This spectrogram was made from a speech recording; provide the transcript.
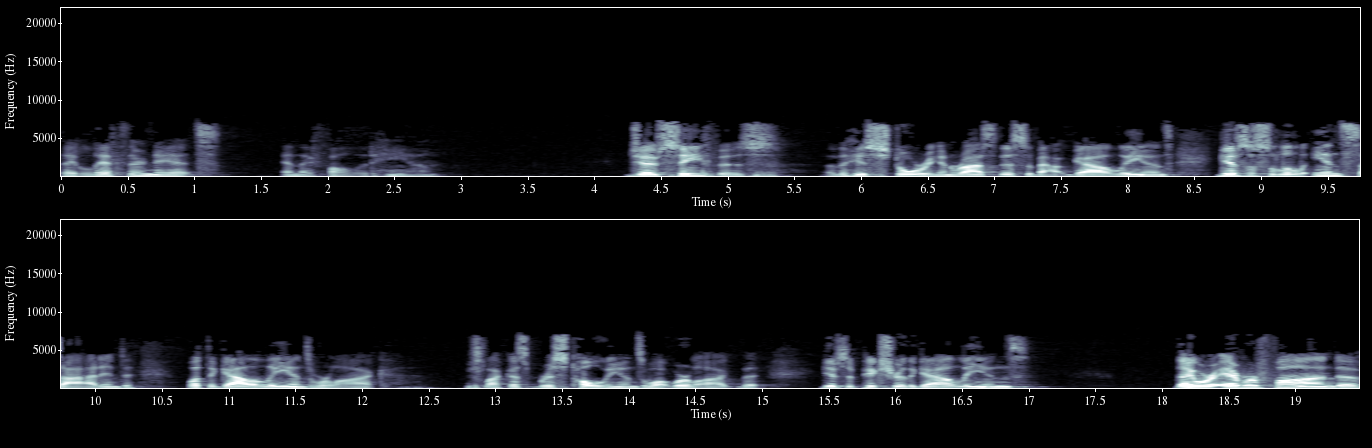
they left their nets and they followed him. Josephus, the historian, writes this about Galileans, gives us a little insight into what the Galileans were like, just like us Bristolians, what we're like, but gives a picture of the Galileans. They were ever fond of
